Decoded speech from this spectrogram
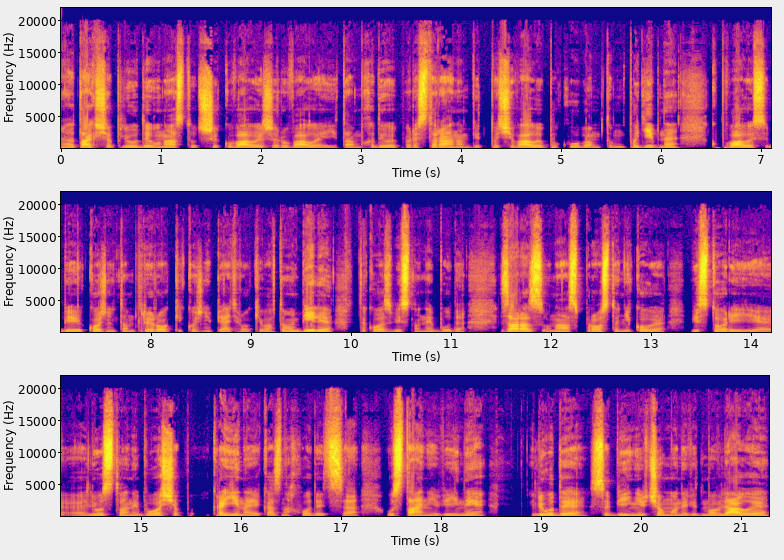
Е, так, щоб люди у нас тут шикували, жирували і там ходили по ресторанам, відпочивали по клубам, тому подібне. Купували собі кожні там 3 роки, кожні 5 років автомобілі. Такого, звісно, не буде. Зараз у нас просто ніколи в історії е, людства не було, щоб країна, яка знаходиться у стані війни, люди собі ні в чому не відмовляли, е,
